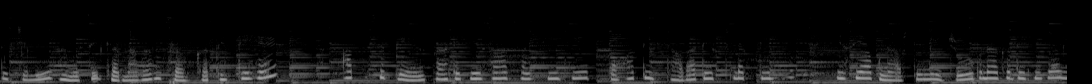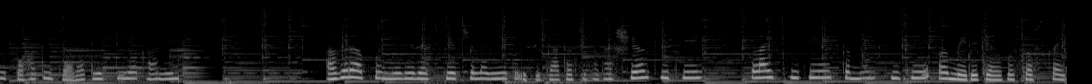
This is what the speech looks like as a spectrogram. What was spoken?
तो चलिए हम इसे गर्मा गर्म सर्व कर देते हैं। आप इसे प्लेन पराठे के साथ सर्व कीजिए, बहुत ही ज़्यादा टेस्टी लगती है। इसे आप नाश्ते में ज़रूर बनाकर देखिएगा, ये बहुत ही ज़्यादा टेस्टी है खाने में। अगर आपको मेरी रेसिपी अच्छी लगी तो इसे ज़्यादा से ज़्यादा शेयर कीजिए लाइक कीजिए कमेंट कीजिए और मेरे चैनल को सब्सक्राइब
